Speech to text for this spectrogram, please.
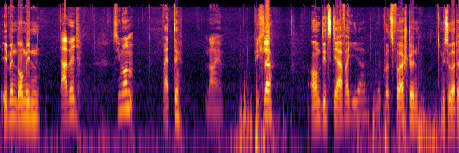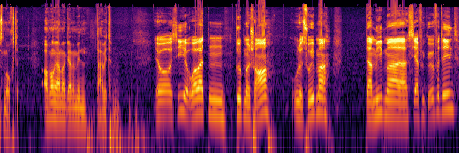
Ich bin da mit David, Simon, Breite Nein. Pichler, und jetzt darf auch jeder mal kurz vorstellen, wieso er das macht. Anfangen wir gleich mal mit dem David. ja, sicher arbeiten tut man schon oder sollte man, damit man sehr viel Geld verdient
